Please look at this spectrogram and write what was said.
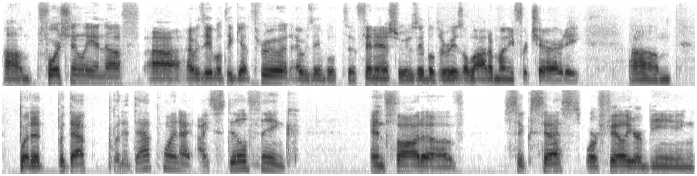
Um, fortunately enough, uh, I was able to get through it. I was able to finish. I was able to raise a lot of money for charity. Um, but at but that but at that point, I, I still think and thought of success or failure being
